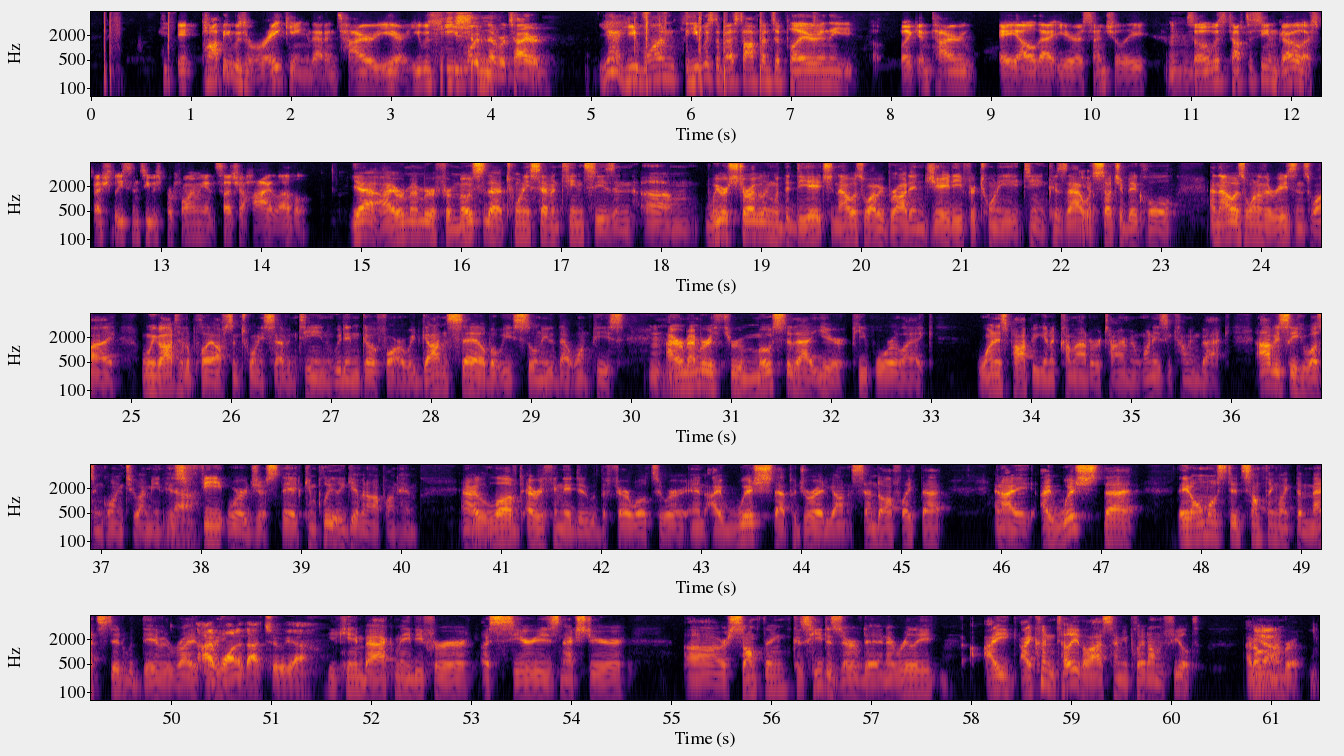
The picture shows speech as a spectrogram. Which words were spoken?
It, Poppy was raking that entire year. He was. He won- should have never retired. yeah, he won. He was the best offensive player in the like entire AL that year, essentially. Mhm. So it was tough to see him go, especially since he was performing at such a high level. Yeah, I remember for most of that 2017 season, um, we were struggling with the DH, and that was why we brought in JD for 2018 because that was such a big hole. And that was one of the reasons why when we got to the playoffs in 2017, we didn't go far. We'd gotten Sale, but we still needed that one piece. Mhm. I remember through most of that year, people were like, when is Poppy going to come out of retirement? When is he coming back? Obviously, he wasn't going to. I mean, his Yeah. feet were just, they had completely given up on him. And I loved everything they did with the farewell tour. And I wish that Pedroia had gotten a send off like that. And I, I wish that they'd almost did something like the Mets did with David Wright. I where he- wanted that too, yeah. he came back maybe for a series next year uh, or something because he deserved it. And it really, I I couldn't tell you the last time he played on the field. I don't Yeah. remember it.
